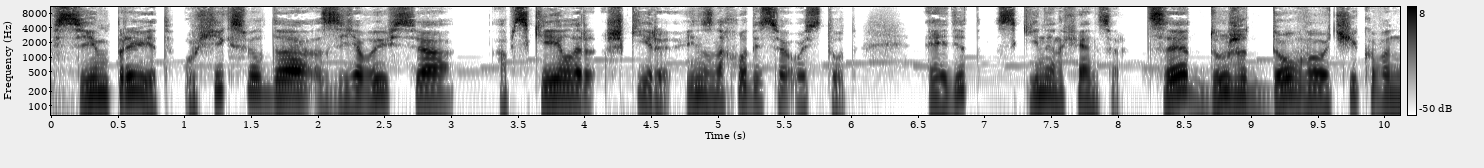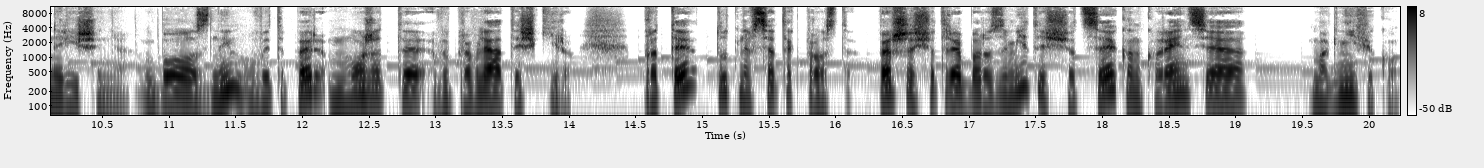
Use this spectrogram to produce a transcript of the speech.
Всім привіт! У Хіксфілда з'явився апскейлер шкіри. Він знаходиться ось тут. Edit Skin Enhancer. Це дуже довгоочікуване рішення, бо з ним ви тепер можете виправляти шкіру. Проте тут не все так просто. Перше, що треба розуміти, що це конкуренція Magnifico,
